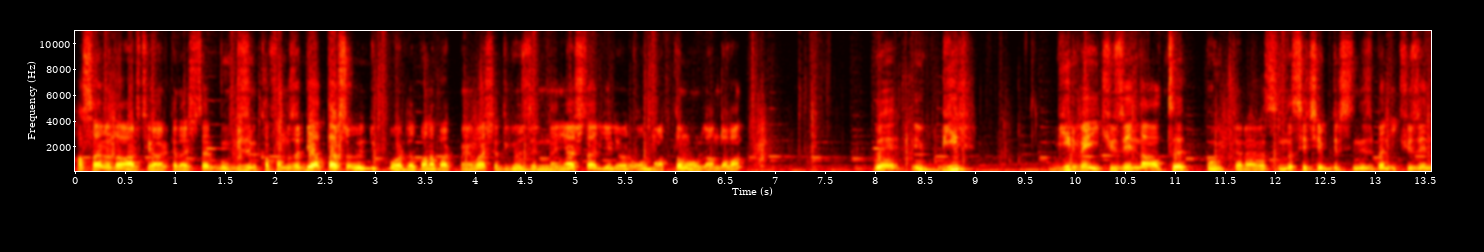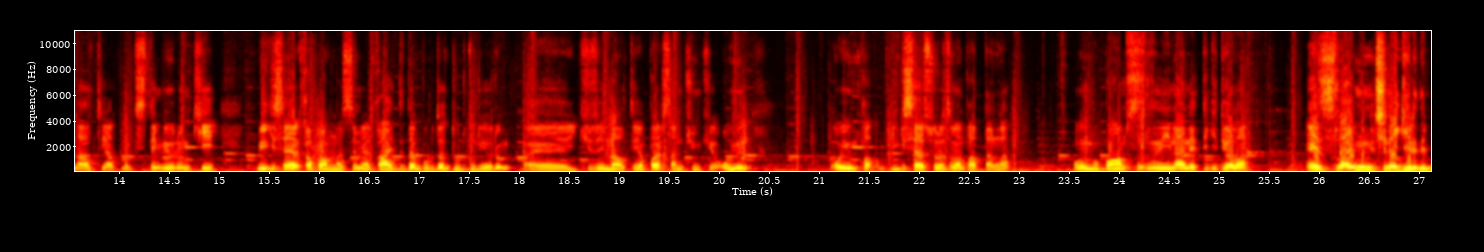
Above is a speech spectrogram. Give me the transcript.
hasarı da artıyor arkadaşlar. Bu bizim kafamıza bir atlarsa öldük bu arada. Bana bakmaya başladı gözlerinden. Yaşlar geliyor. Oğlum atlama oradan da lan. Ve 1 1 ve 256 boyutları arasında seçebilirsiniz. Ben 256 yapmak istemiyorum ki bilgisayar kapanmasın ve kaydı da burada durduruyorum. Ee, 256 yaparsam çünkü oyun oyun bilgisayar suratıma patlar lan. Oğlum bu bağımsızlığını ilan etti gidiyor lan. Evet slime'ın içine girdim.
